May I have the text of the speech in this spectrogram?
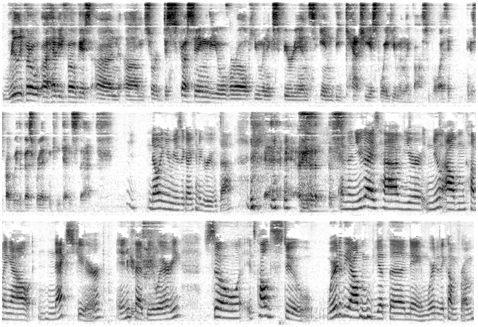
really put a, a heavy focus on um, sort of discussing the overall human experience in the catchiest way humanly possible. I think is probably the best way I can condense that knowing your music, I can agree with that. and then you guys have your new album coming out next year in February. So it's called Stew. Where did the album get the name? Where did it come from?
